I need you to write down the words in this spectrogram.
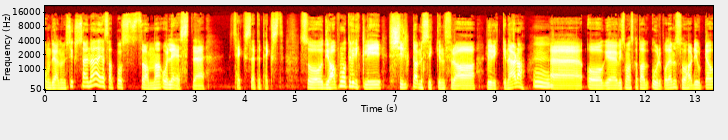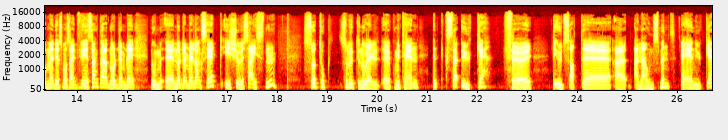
om det er noe musikk, så sa hun nei, jeg satt på stranda og leste tekst etter tekst. Så de har på en måte virkelig skilt da musikken fra lyrikken her, da. Mm. Eh, og eh, hvis man skal ta ordet på dem, så har de gjort det. Men det som også er interessant, er at når den ble, eh, når den ble lansert i 2016, så, tok, så brukte Nobelkomiteen en ekstra uke før de utsatte uh, announcement med en uke.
